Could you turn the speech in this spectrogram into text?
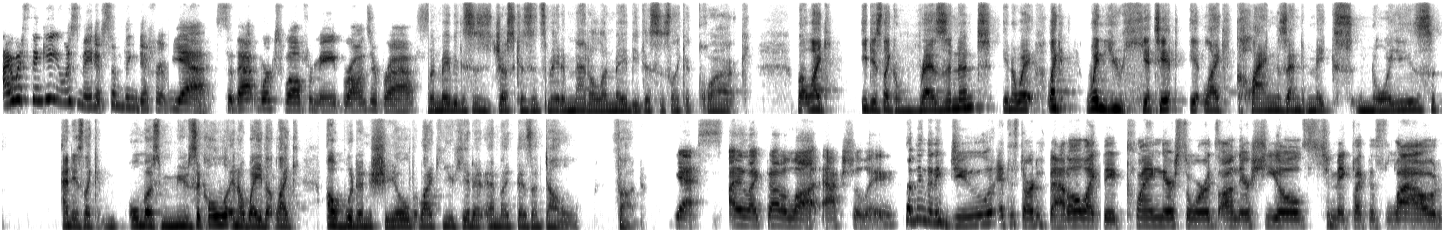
I was thinking it was made of something different. Yeah. So that works well for me. Bronze or brass. But maybe this is just because it's made of metal and maybe this is like a quirk. But like it is like resonant in a way. Like when you hit it, it like clangs and makes noise and is like almost musical in a way that like a wooden shield, like you hit it and like there's a dull thud. Yes, I like that a lot, actually. Something that they do at the start of battle, like they clang their swords on their shields to make like this loud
